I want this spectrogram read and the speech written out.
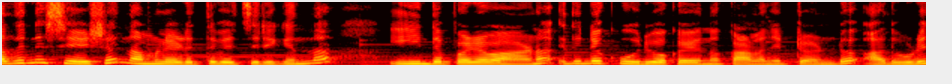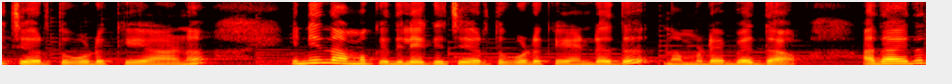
അതിനുശേഷം നമ്മൾ എടുത്ത് വെച്ചിരിക്കുന്ന ഈന്തപ്പഴമാണ് ഇതിന്റെ കുരുവൊക്കെ ഒന്ന് കളഞ്ഞിട്ടുണ്ട് അതുകൂടി ചേർത്ത് കൊടുക്കുകയാണ്. ഇനി നമുക്കിതിലേക്ക് ചേർത്ത് കൊടുക്കേണ്ടത് നമ്മുടെ ബദാം. അതായത്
